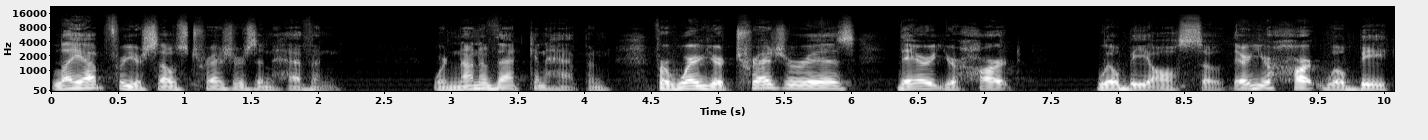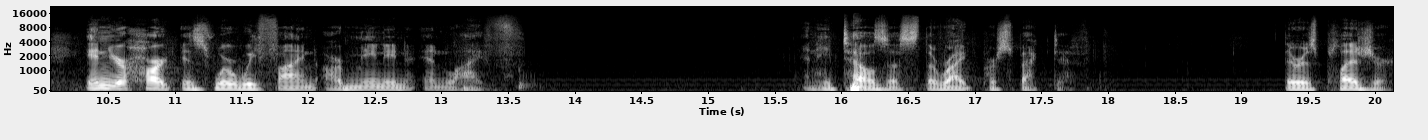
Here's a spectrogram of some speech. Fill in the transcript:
Lay up for yourselves treasures in heaven, where none of that can happen. For where your treasure is, there your heart will be also. There your heart will be. In your heart is where we find our meaning in life. And he tells us the right perspective. There is pleasure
